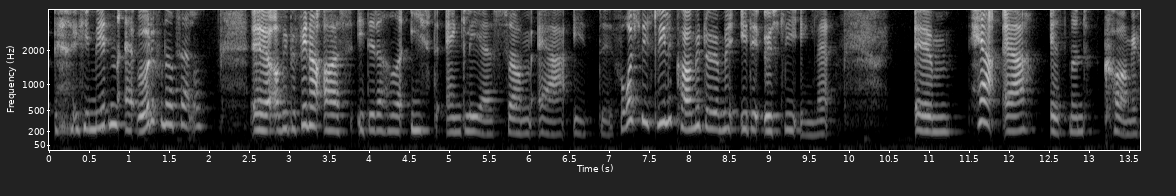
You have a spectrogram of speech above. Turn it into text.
i midten af 800-tallet, øh, og vi befinder os i det, der hedder East Anglia, som er et øh, forholdsvis lille kongedømme i det østlige England. Øhm, her er Edmund konge.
